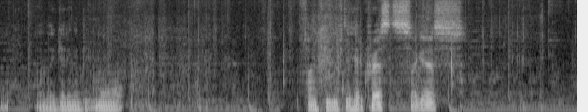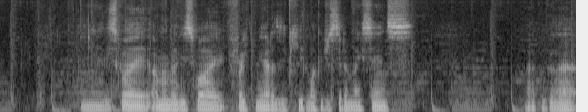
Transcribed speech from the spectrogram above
And they're getting a bit more funky with the head crests, I guess. Yeah, this guy, I remember this guy freaked me out as a kid, like it just didn't make sense. Like, look at that.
